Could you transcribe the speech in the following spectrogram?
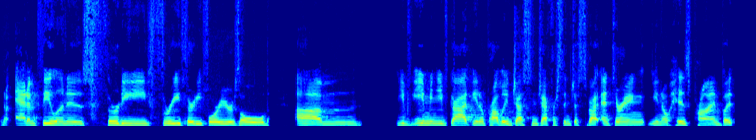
you know, Adam Thielen is 33, 34 years old. Um, you've, I mean, you've got, you know, probably Justin Jefferson just about entering, you know, his prime, but,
